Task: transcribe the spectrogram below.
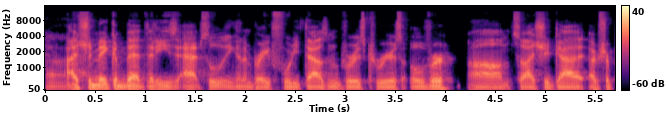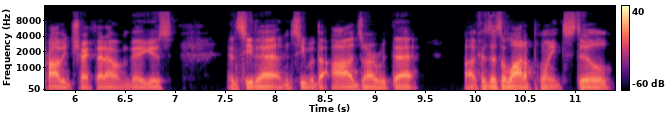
uh, I should make a bet that he's absolutely going to break 40,000 before his career is over. Um, so I should got I should probably check that out in Vegas and see that and see what the odds are with that. Uh, because that's a lot of points still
